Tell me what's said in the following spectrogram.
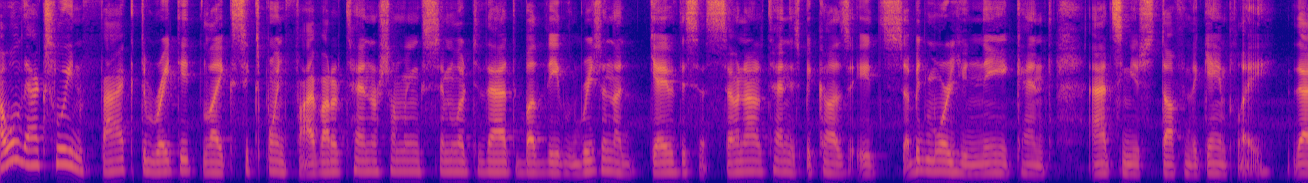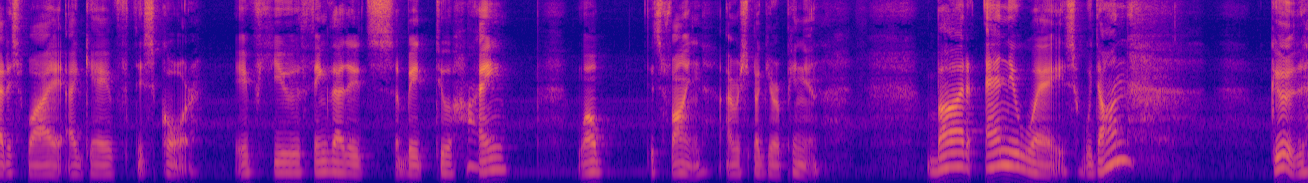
I would actually in fact rate it like 6.5 out of 10 or something similar to that, but the reason I gave this a 7 out of 10 is because it's a bit more unique and adds new stuff in the gameplay. That is why I gave this score. If you think that it's a bit too high, well, it's fine. I respect your opinion. But anyways, we done? Good.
